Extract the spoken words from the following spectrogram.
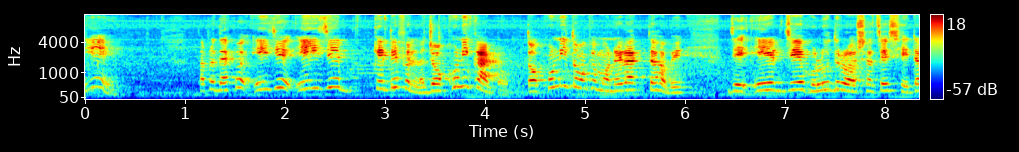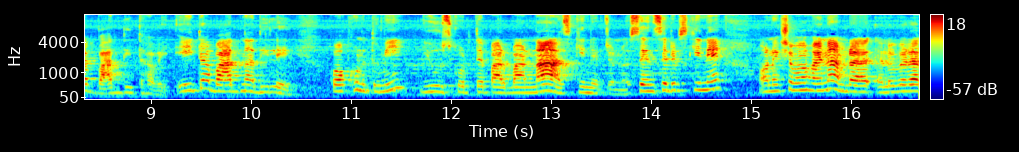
দিয়ে, তারপরে দেখো এই যে এই যে কেটে ফেললা, যখনই কাটো, তখনই তোমাকে মনে রাখতে হবে যে এর যে হলুদ রস আছে সেটা বাদ দিতে হবে। এইটা বাদ না দিলে কখনো তুমি ইউজ করতে পারবা না স্কিনের জন্য। সেন্সিটিভ স্কিনে অনেক সময় হয় না, আমরা অ্যালোভেরা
